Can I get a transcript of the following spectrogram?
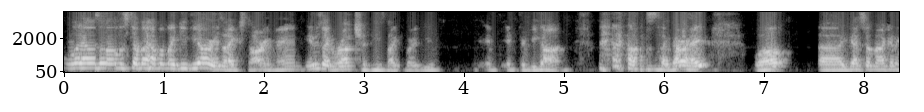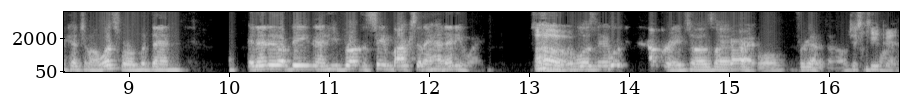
What else? All the stuff I have on my DVR?" He's like, "Sorry, man." He was like Russian. He's like, "But you, it, it could be gone." I was like, "All right, well, uh, I guess I'm not going to catch him on Westworld." But then it ended up being that he brought the same box that I had anyway. So Oh. it wasn't it wasn't an upgrade. So I was like, "All right, well, forget about it. I'll Just keep what it.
